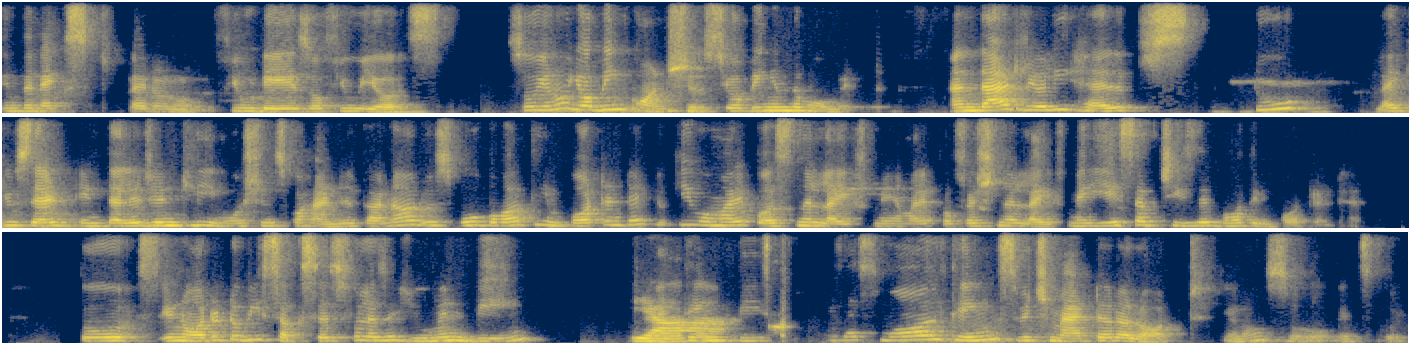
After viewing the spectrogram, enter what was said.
in the next I don't know few days और few years so you know you are being conscious you are being in the moment and that really helps to like you said intelligently emotions को हैंडल करना और उसको बहुत ही इंपॉर्टेंट है क्योंकि वो हमारे पर्सनल लाइफ में हमारे प्रोफेशनल लाइफ में ये सब चीज़ें बहुत इंपॉर्टेंट है। तो in order to be successful as a human being I think these these are small things which matter a lot you know so it's good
